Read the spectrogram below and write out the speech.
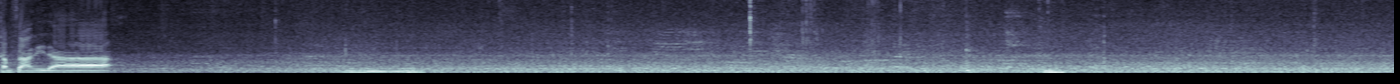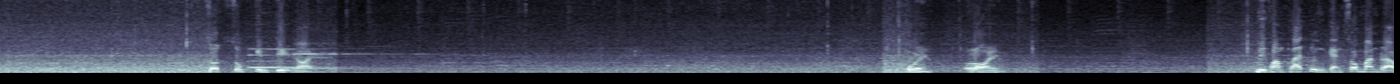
คำซานิดาอื้อหืออืม สดซุปกิมจิหน่อยโอ้ยอร่อย มีความคล้ายคลึงแกงส้มบ้านเรา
